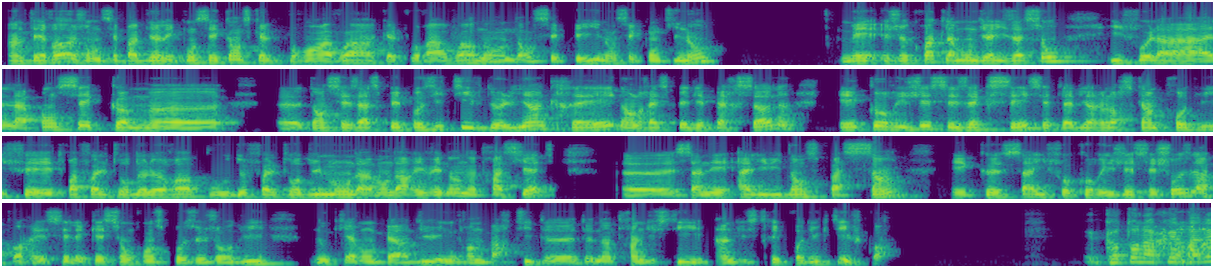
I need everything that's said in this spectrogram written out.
interroge. On ne sait pas bien les conséquences qu'elle pourra avoir, qu'elle pourra avoir dans ces pays, dans ces continents. Mais je crois que la mondialisation, il faut la, penser comme euh, euh, dans ses aspects positifs, de liens créés dans le respect des personnes et corriger ses excès, c'est-à-dire lorsqu'un produit fait trois fois le tour de l'Europe ou deux fois le tour du monde avant d'arriver dans notre assiette, euh, ça n'est à l'évidence pas sain et que ça, il faut corriger ces choses-là. Et c'est les questions qu'on se pose aujourd'hui, nous qui avons perdu une grande partie de, notre industrie, industrie productive. Quand on a préparé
